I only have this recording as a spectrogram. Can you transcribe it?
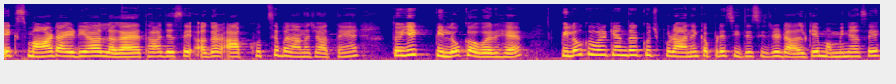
एक स्मार्ट आइडिया लगाया था। जैसे अगर आप खुद से बनाना चाहते हैं तो ये एक पिलो कवर है। पिलो कवर के अंदर कुछ पुराने कपड़े सीधे सीधे डाल के मम्मी ने ऐसे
